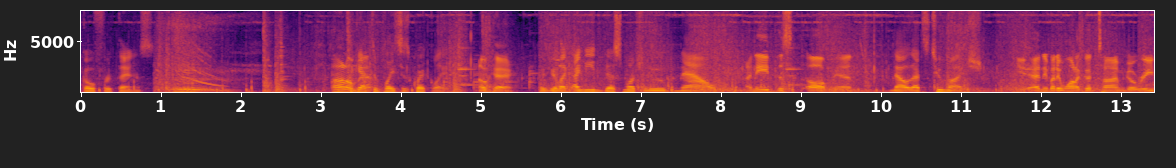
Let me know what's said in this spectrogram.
gopher things know, to get man. to places quickly. Okay. Because you're like, I need this much lube now. I need this. Oh man. No, that's too much. You, anybody want a good time? Go read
